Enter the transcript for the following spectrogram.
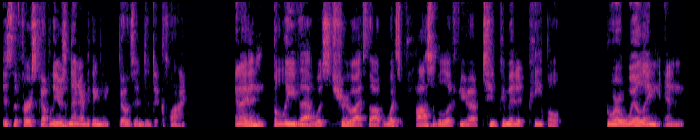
is the first couple of years, and then everything goes into decline. And I didn't believe that was true. I thought, what's possible if you have two committed people who are willing and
